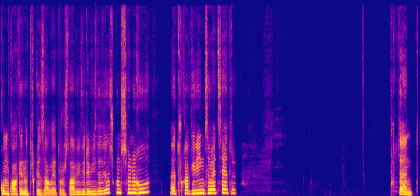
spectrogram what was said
Como qualquer outro casal hétero está a viver a vida deles quando estão na rua, a trocar carinhos ou etc. Portanto,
